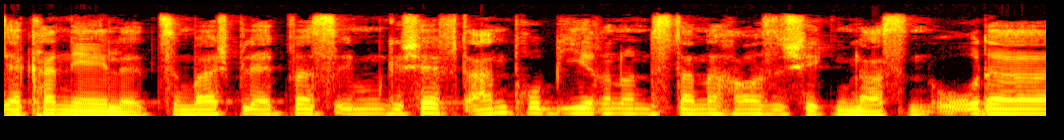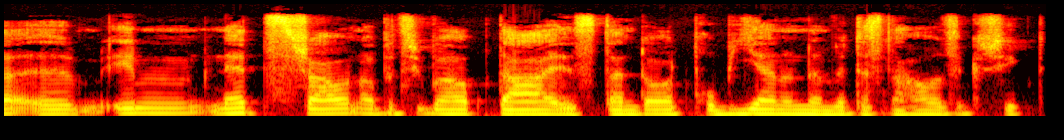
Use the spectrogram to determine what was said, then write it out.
der Kanäle. Zum Beispiel etwas im Geschäft anprobieren und es dann nach Hause schicken lassen. Oder äh, im Netz schauen, ob es überhaupt da ist, dann dort probieren und dann wird es nach Hause geschickt.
